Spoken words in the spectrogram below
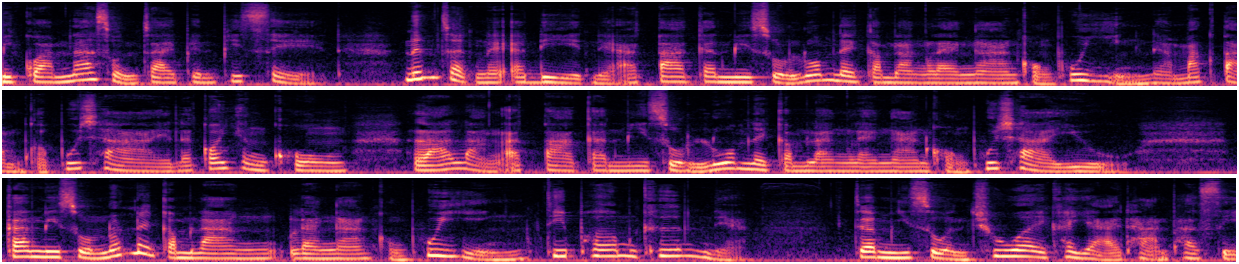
มีความน่าสนใจเป็นพิเศษ เนื่องจากในอดีตเนี่ยอัตราการมีส่วนร่วมในกำลังแรงงานของผู้หญิงเนี่ยมักต่ำกว่าผู้ชาย และก็ยังคงล้าหลังอัตราการมีส่วนร่วมในกำลังแรงงานของผู้ชายอยู่ การมีส่วนร่วมในกำลังแรงงานของผู้หญิงที่เพิ่มขึ้นเนี่ยจะมีส่วนช่วยขยายฐานภาษี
